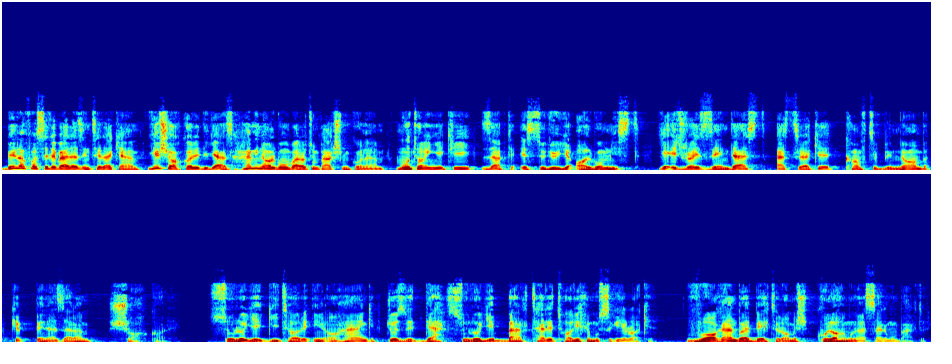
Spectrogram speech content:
بلافاصله بعد از این ترکم یه شاهکار دیگه از همین آلبوم براتون پخش می‌کنم. منتها این یکی ضبط استودیویی آلبوم نیست. یه اجرای زنده است از ترک Comfortably Numb که به نظرم شاهکاره. سولوی گیتار این آهنگ جزو ده سولوی برتر تاریخ موسیقی راکه. واقعا باید به احترامش کلاهمون از سرمون برداریم.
